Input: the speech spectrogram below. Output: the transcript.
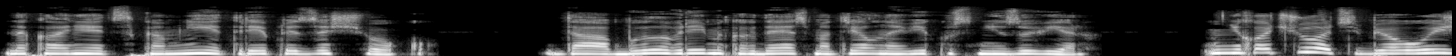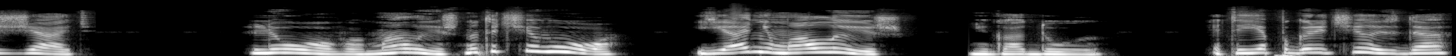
Наклоняется ко мне и треплет за щеку. Да, было время, когда я смотрел на Вику снизу вверх. «Не хочу от тебя уезжать!» «Лева, малыш, ну ты чего?» «Я не малыш!» Негодую. «Это я погорячилась, да?»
